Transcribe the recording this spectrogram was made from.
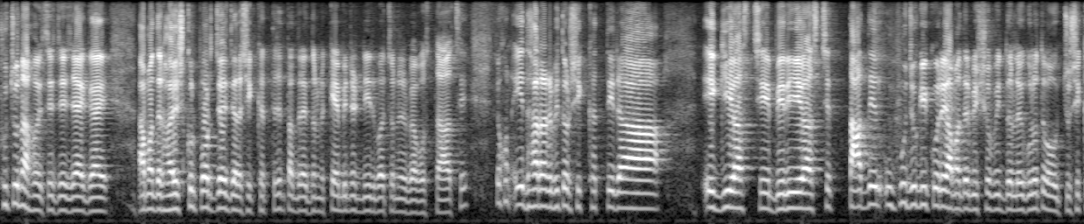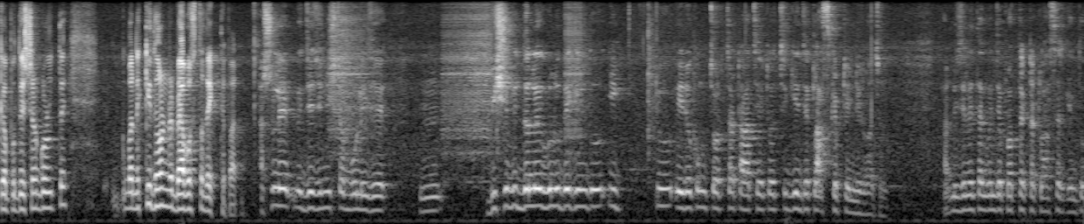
সূচনা হয়েছে যে জায়গায় আমাদের হাই স্কুল পর্যায়ে যারা শিক্ষার্থী আছেন, তাদের এক ধরনের ক্যাবিনেট নির্বাচনের ব্যবস্থা আছে। যখন এই ধারার ভিতর শিক্ষার্থীরা এগিয়ে আসছে, বেরিয়ে আসছে, তাদের উপযোগী করে আমাদের বিশ্ববিদ্যালয়গুলোতে বা উচ্চশিক্ষা প্রতিষ্ঠানগুলোতে মানে কি ধরনের ব্যবস্থা দেখতে পান? আসলে যে জিনিসটা বলি যে বিশ্ববিদ্যালয়গুলোতে কিন্তু একটু এরকম চর্চাটা আছে, এটা হচ্ছে গিয়ে যে ক্লাস ক্যাপ্টেন নির্বাচন। আপনি জেনে থাকবেন যে প্রত্যেকটা ক্লাসের কিন্তু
